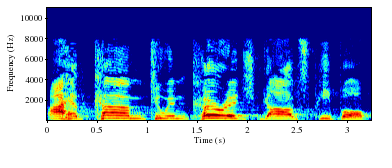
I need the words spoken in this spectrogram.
I have come to encourage God's people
